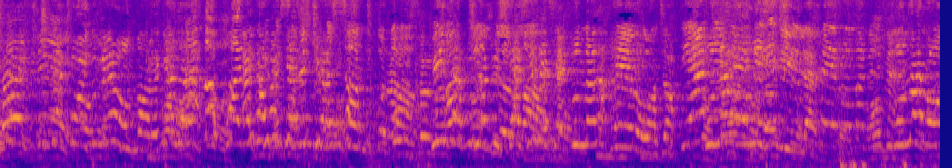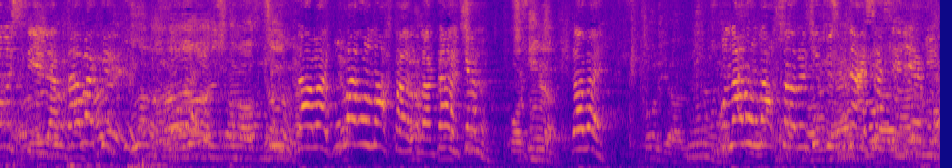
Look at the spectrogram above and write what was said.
Çəkçiyə qoydum ey onları. Gələ. Panik seni kimi satdıram. Bir də burada bir səs eləsək bunlara xeyir olacaq. Bunlar onu istəyirlər. Bunlar onu istəyirlər. Davay get. Davay bunlar onu axtarırlar. Davay gəlin. Davay. Bunlar onu axtarır ki biz bir dənə səs eləyəmirik.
